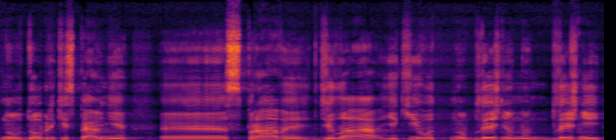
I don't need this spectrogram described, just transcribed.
Ну, добрі якісь певні е, справи, діла, які от, ну, ближньому, ближній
